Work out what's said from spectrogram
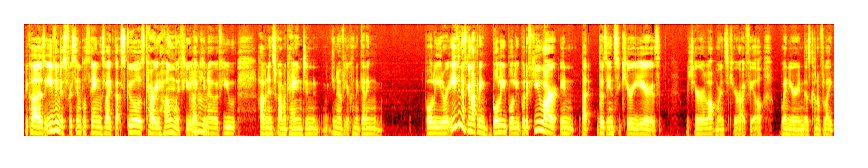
because even just for simple things like that school is carried home with you. Like, you Mm-hmm. know, if you have an Instagram account and, you know, if you're kind of getting bullied or even if you're not getting bullied bullied but if you are in that those insecure years which you're a lot more insecure i feel when you're in those kind of like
